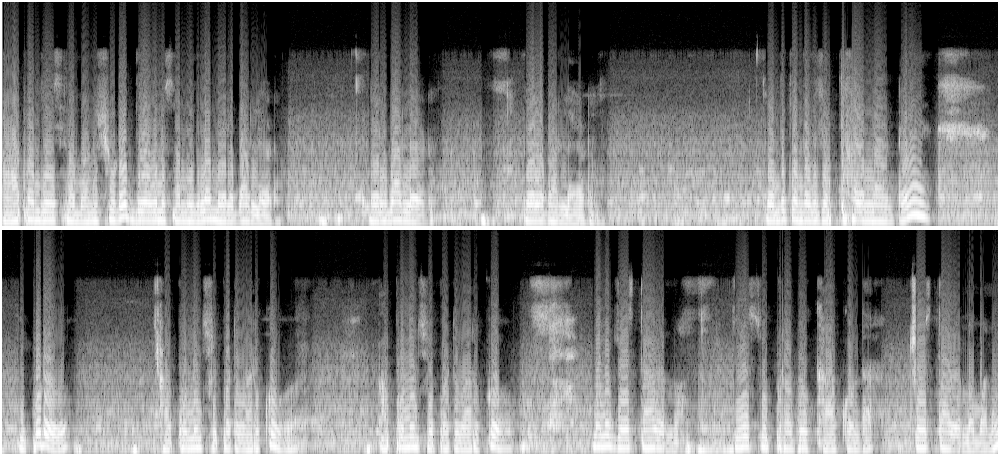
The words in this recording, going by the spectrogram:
పాపం చేసిన మనుషుడు దేవుని సన్నిధిలో నిలబడలేడు. నిలబడలేడు. నిలబడలేడు. ఎందుకు ఎందుకు చెప్తా ఉన్నా అంటే ఇప్పుడు అప్పటి నుంచి ఇప్పటి వరకు అప్పటి నుంచి ఇప్పటి వరకు మనం చూస్తా ఉన్నాం. యేసు ప్రభు కాకుండా చూస్తా ఉన్నాం మనం.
